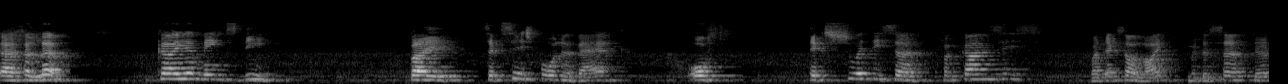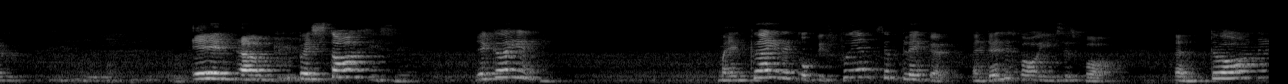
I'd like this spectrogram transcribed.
uh, geluk kry 'n mens nie by suksesvolle werk of eksotiese vakansies wat ek sal like met 'n surfdurf en ehm um, prestasies nie. Jy kry dit nie. Maar jy kry dit op die vreemdste plekke en dit is waar Jesus praat. In trane,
